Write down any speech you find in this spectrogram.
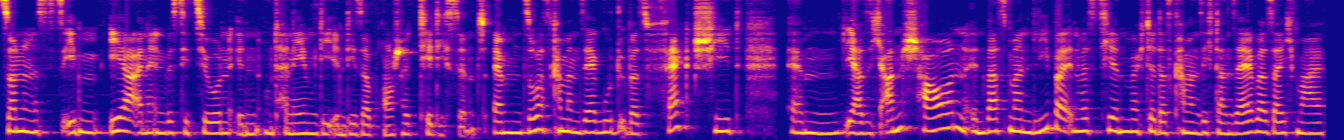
sondern es ist eben eher eine Investition in Unternehmen, die in dieser Branche tätig sind. Ähm, sowas kann man sehr gut übers Factsheet ähm, ja, sich anschauen, in was man lieber investieren möchte. Das kann man sich dann selber, sag ich mal,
